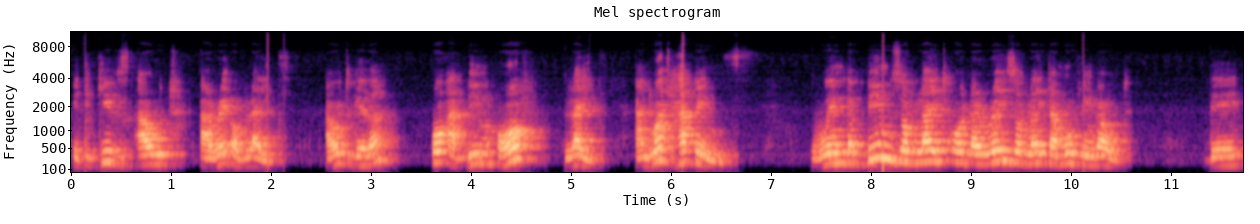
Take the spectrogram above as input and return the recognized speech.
it gives out a ray of light out together or a beam of light. And what happens when the beams of light or the rays of light are moving out? The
